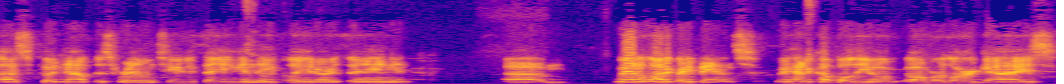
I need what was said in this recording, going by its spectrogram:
us putting out this round two thing, and they played our thing, and um, we had a lot of great bands. We had a couple of the o- Overlord guys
